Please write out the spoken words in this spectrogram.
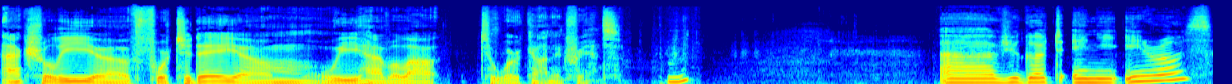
actually, uh, for today, um, we have a lot to work on in France. Mm-hmm. Uh, have you got any heroes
